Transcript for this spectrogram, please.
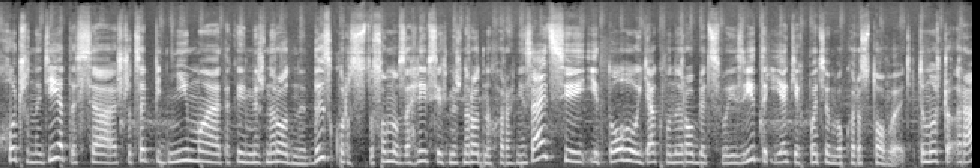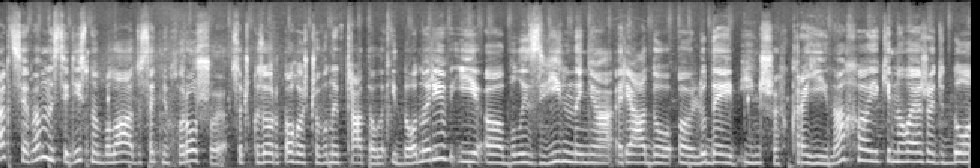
хочу надіятися, що це підніме такий міжнародний дискурс стосовно взагалі всіх міжнародних організацій і того, як вони роблять свої звіти і як їх потім використовують. Тому що реакція в Емнесті дійсно була достатньо хорошою з точки зору того, що вони втратили і донорів, і е, були звільнення ряду е, людей в інших країнах, е, які належать до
